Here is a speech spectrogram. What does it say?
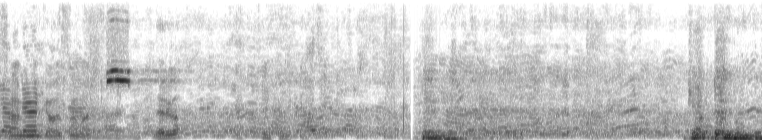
స్వామి మీకు అవసరమా జరుగు కెప్టెన్ బండి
